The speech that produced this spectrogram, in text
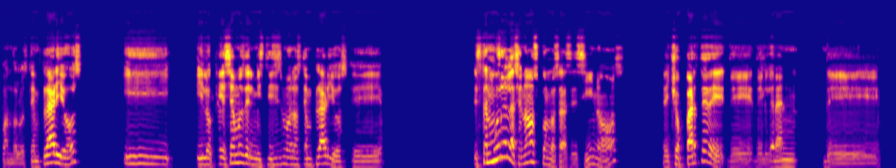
cuando los templarios y, y, lo que decíamos del misticismo de los templarios, eh, están muy relacionados con los asesinos. De hecho, parte de, de, del gran, de,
